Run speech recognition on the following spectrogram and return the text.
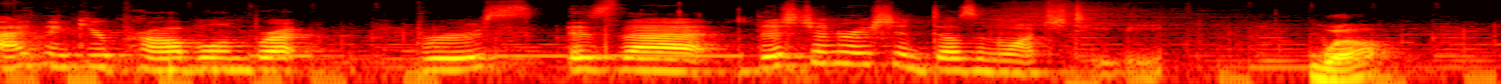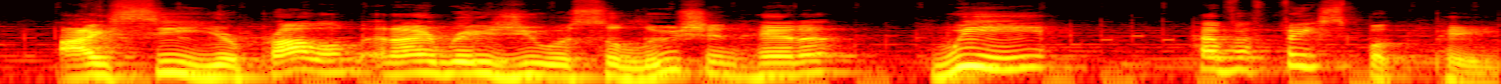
I think your problem, Bre- Bruce, is that this generation doesn't watch TV. Well, I see your problem and I raise you a solution, Hannah. We have a Facebook page.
